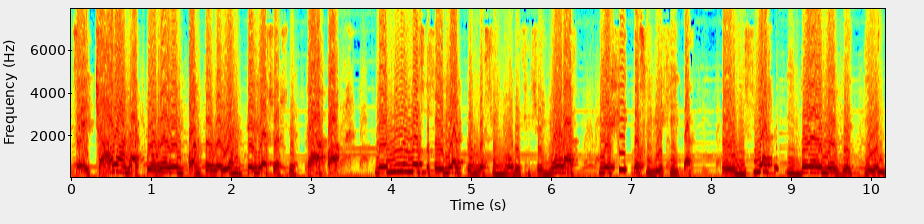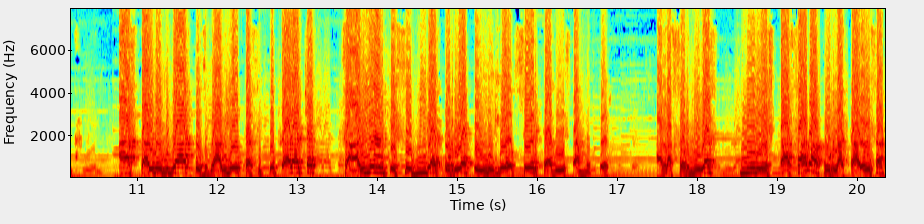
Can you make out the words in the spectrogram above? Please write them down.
se echaban a correr en cuanto veían que ella se acercaba. Lo mismo sucedía con los señores y señoras, viejitos y viejitas, policías y dueños de tiendas. Hasta los gatos, gaviotas y cucarachas sabían que su vida corría peligro cerca de esta mujer a las hormigas ni les pasaba por la cabeza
